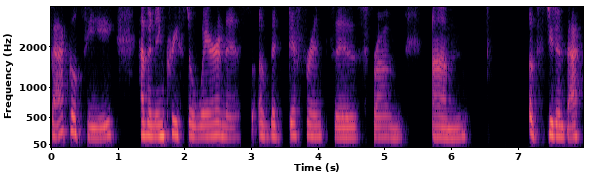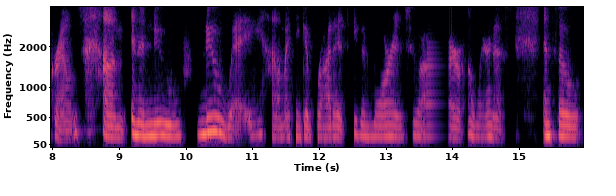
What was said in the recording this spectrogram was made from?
faculty have an increased awareness of the differences from um, of student backgrounds um, in a new new way. Um, I think it brought it even more into our, our awareness. And so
